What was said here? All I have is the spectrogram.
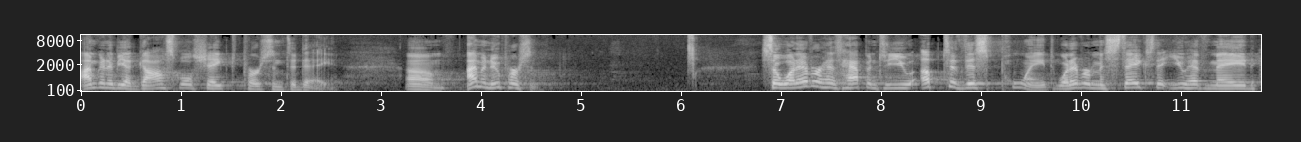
I'm going to be a gospel shaped person today. Um, I'm a new person. So, whatever has happened to you up to this point, whatever mistakes that you have made,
